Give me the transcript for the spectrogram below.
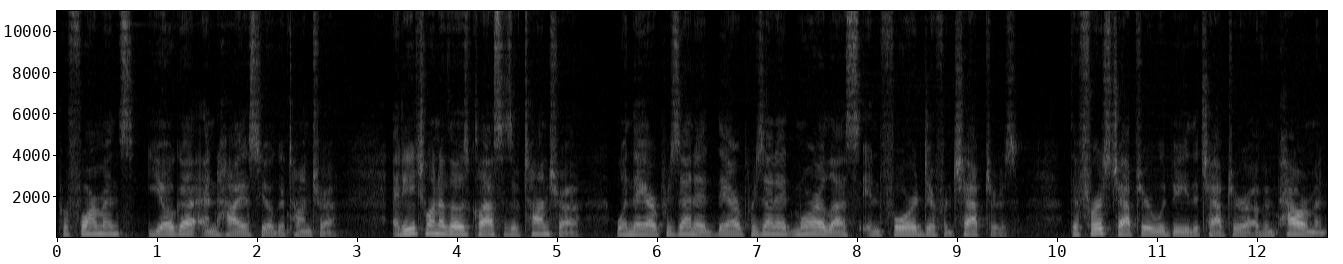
performance, yoga, and highest yoga tantra. At each one of those classes of tantra, when they are presented, they are presented more or less in four different chapters. The first chapter would be the chapter of empowerment.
